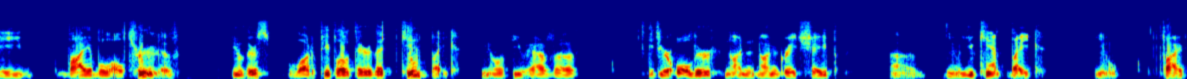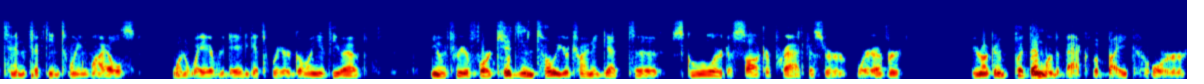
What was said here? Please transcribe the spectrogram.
a viable alternative. You know there's a lot of people out there that can't bike. You know if you have a if you're older, not, not in great shape, uh, you know, you can't bike, you know, 5, 10, 15, 20 miles one way every day to get to where you're going. If you have, you know, three or four kids in tow, you're trying to get to school or to soccer practice or wherever, you're not going to put them on the back of a bike or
